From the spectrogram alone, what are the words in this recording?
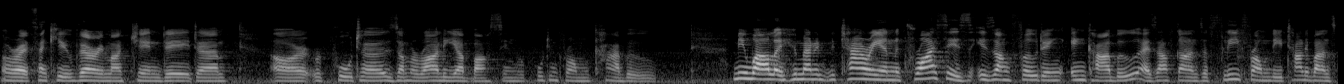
All right. Thank you very much indeed um, our reporter Zmaryalai Abasin reporting from Kabul Meanwhile, a humanitarian crisis is unfolding in Kabul as Afghans flee from the Taliban's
